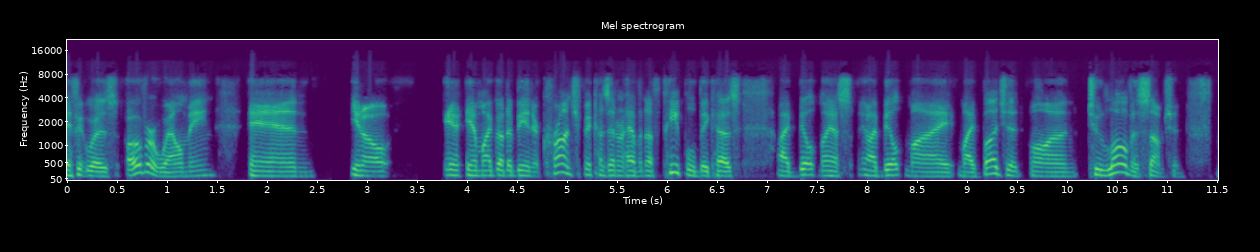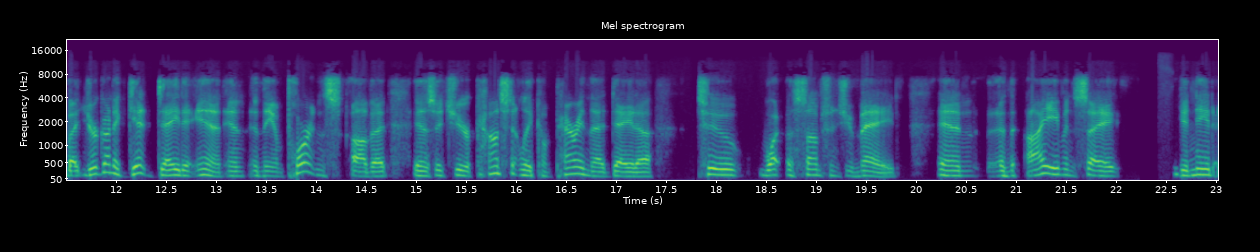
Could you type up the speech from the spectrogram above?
If it was overwhelming and, you know, am I going to be in a crunch because I don't have enough people because I built my I built my my budget on too low of assumption. But you're going to get data in, and, and the importance of it is that you're constantly comparing that data to what assumptions you made. And, and I even say you need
